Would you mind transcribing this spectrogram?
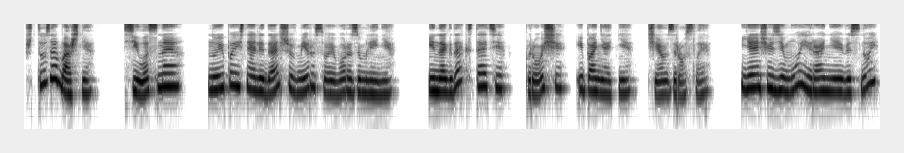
Что за башня? Силосная. Ну и поясняли дальше в меру своего разумления. Иногда, кстати, проще и понятнее, чем взрослые. Я еще зимой и ранее весной,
